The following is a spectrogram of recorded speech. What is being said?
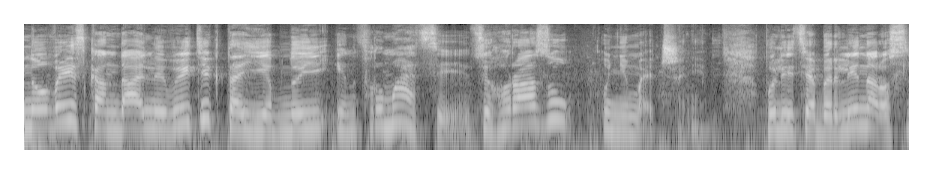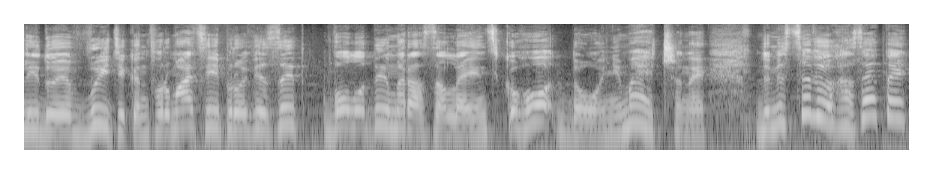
Новий скандальний витік таємної інформації цього разу у Німеччині. Поліція Берліна розслідує витік інформації про візит Володимира Зеленського до Німеччини. До місцевої газети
